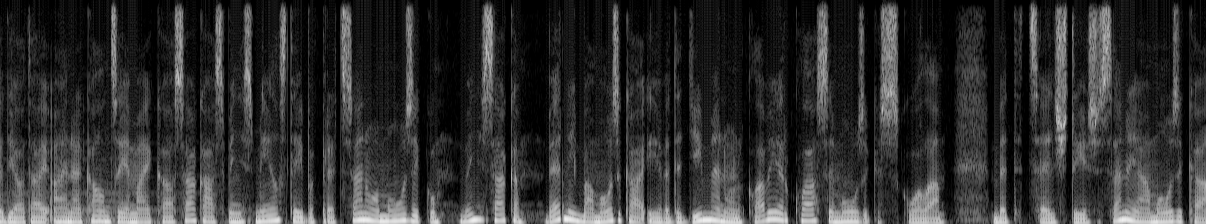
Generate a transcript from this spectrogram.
Kad jautāju Ainai Kalnciemai, kā sākās viņas mīlestība pret seno mūziku, viņa saka, bērnībā mūzikā ieveda ģimene un klavieru klase mūzikas skolā, bet ceļš tieši senajā mūzikā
